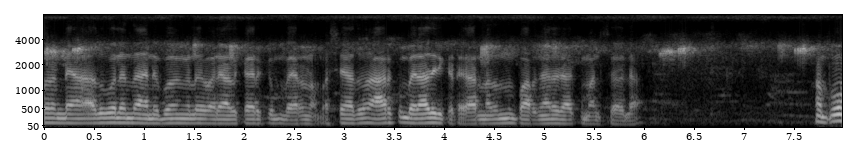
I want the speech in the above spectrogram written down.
പറയണ്ടേ അതുപോലെ എന്താ അനുഭവങ്ങൾ പല ആൾക്കാർക്കും വരണം. പക്ഷേ അത് ആർക്കും വരാതിരിക്കട്ടെ. കാരണം അതൊന്നും പറഞ്ഞാൽ ഒരാൾക്ക് മനസ്സിലാവില്ല. അപ്പോൾ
